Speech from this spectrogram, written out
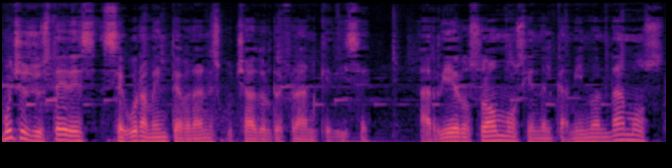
Muchos de ustedes seguramente habrán escuchado el refrán que dice, arrieros somos y en el camino andamos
